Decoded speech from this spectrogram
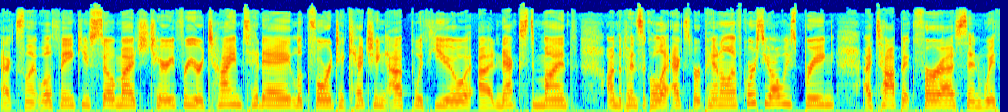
Excellent. Well, thank you so much, Terry, for your time today. Look forward to catching up with you uh, next month on the Pensacola Expert Panel. Of course, you always bring a topic for us, and with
